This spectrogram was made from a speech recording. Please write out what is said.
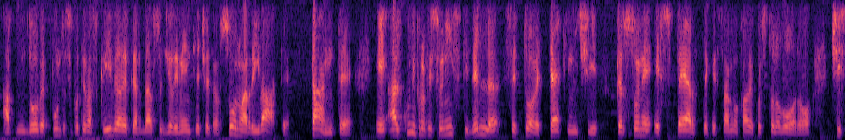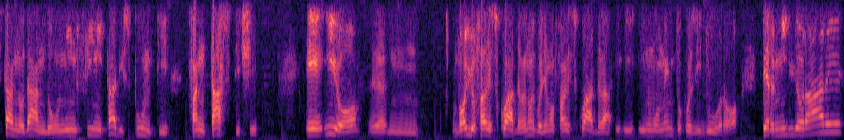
a, dove appunto si poteva scrivere per dare suggerimenti eccetera. Sono arrivate tante e alcuni professionisti del settore tecnici persone esperte che sanno fare questo lavoro ci stanno dando un'infinità di spunti fantastici. E io ehm, voglio fare squadra, noi vogliamo fare squadra in un momento così duro per migliorare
